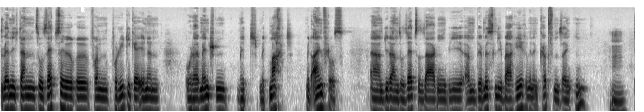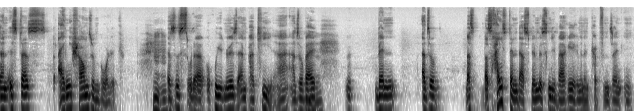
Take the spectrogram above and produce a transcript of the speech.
wenn ich dann so Sätze höre von PolitikerInnen oder Menschen mit, mit Macht, mit Einfluss, äh, die dann so Sätze sagen wie, ähm, wir müssen die Barrieren in den Köpfen senken, mhm. dann ist das eigentlich Schaumsymbolik. Mhm. Das ist oder ruinöse Empathie. Ja? Also weil mhm. wenn, also was, was heißt denn das, wir müssen die Barrieren in den Köpfen senken?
